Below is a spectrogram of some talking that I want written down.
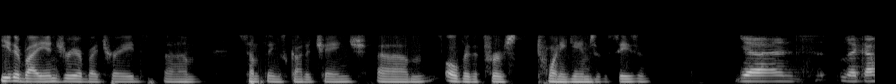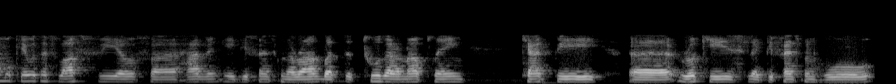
either by injury or by trade, um, something's got to change um, over the first 20 games of the season. Yeah, and like I'm okay with the philosophy of uh, having eight defensemen around, but the two that are not playing can't be uh, rookies like defensemen who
